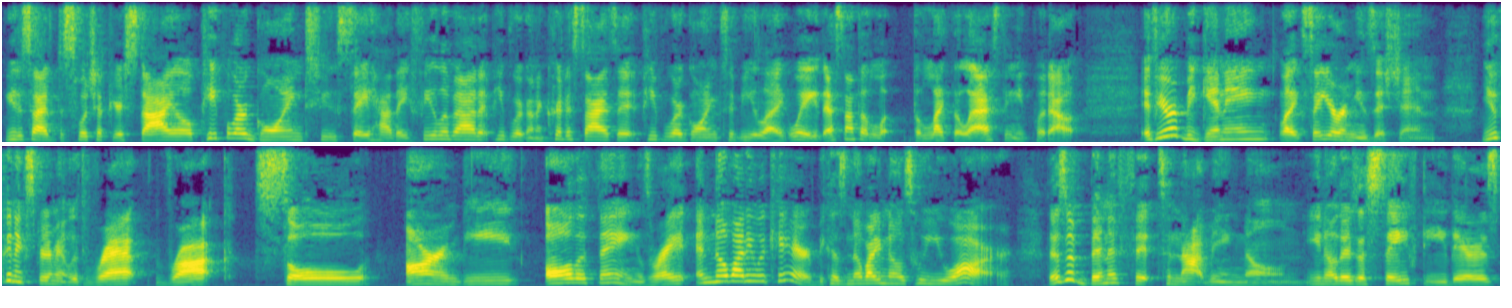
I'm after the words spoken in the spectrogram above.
you decided to switch up your style, people are going to say how they feel about it. People are going to criticize it. People are going to be like, "Wait, that's not the, the like the last thing you put out." If you're a beginning, like say you're a musician, you can experiment with rap, rock, soul, R&B, all the things, right? And nobody would care because nobody knows who you are. There's a benefit to not being known. You know, there's a safety. There's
